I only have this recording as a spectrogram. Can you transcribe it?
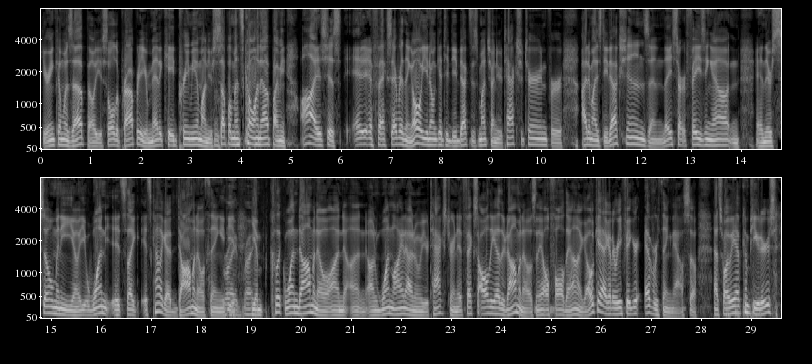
Your income was up. Oh, you sold a property. Your Medicaid premium on your hmm. supplements going up. I mean, ah, oh, it's just it affects everything. Oh, you don't get to deduct as much on your tax return return for itemized deductions and they start phasing out and and there's so many you know one it's like it's kind of like a domino thing if right, you right. you click one domino on on on one line item of your tax return it affects all the other dominoes and they all fall down. I go okay I got to refigure everything now. So that's why we have computers.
